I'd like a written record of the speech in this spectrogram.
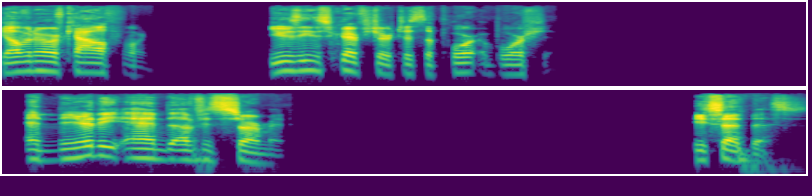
governor of California using scripture to support abortion. And near the end of his sermon, he said this.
